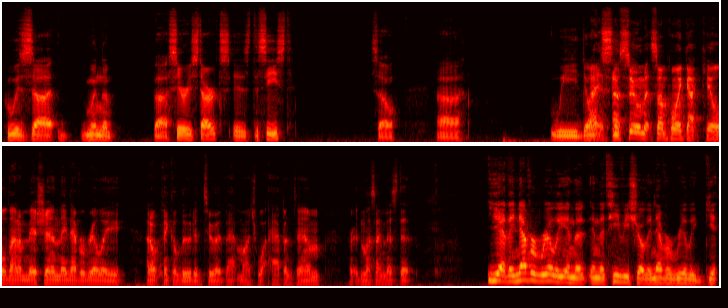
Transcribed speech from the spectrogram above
who is uh, when the uh, series starts is deceased. So uh, we don't I see. assume at some point got killed on a mission. They never really, I don't think, alluded to it that much. What happened to him, or unless I missed it. Yeah, they never really in the in the TV show they never really get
